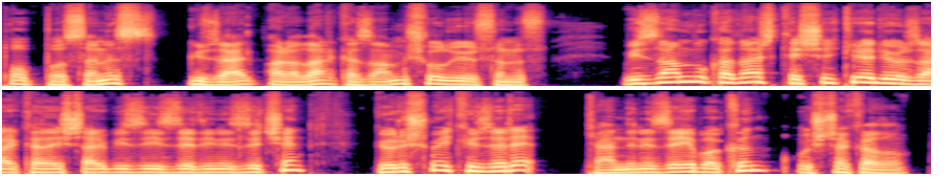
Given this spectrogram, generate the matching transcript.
toplasanız güzel paralar kazanmış oluyorsunuz. Bizden bu kadar. Teşekkür ediyoruz arkadaşlar bizi izlediğiniz için. Görüşmek üzere. Kendinize iyi bakın. Hoşçakalın.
